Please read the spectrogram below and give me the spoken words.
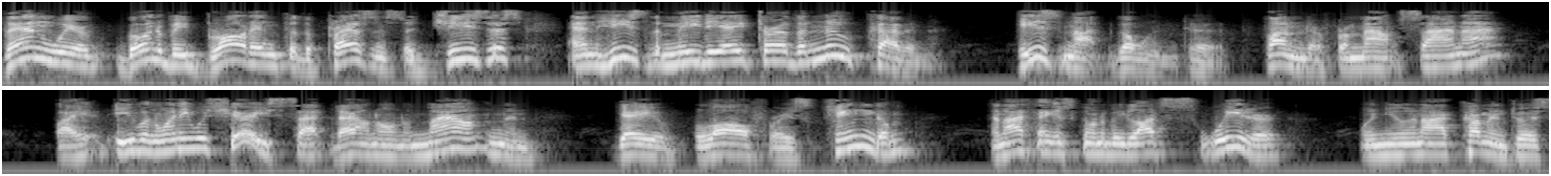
Then we're going to be brought into the presence of Jesus, and He's the mediator of the new covenant. He's not going to thunder from Mount Sinai. Even when He was here, He sat down on a mountain and gave law for His kingdom. And I think it's going to be a lot sweeter when you and I come into His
